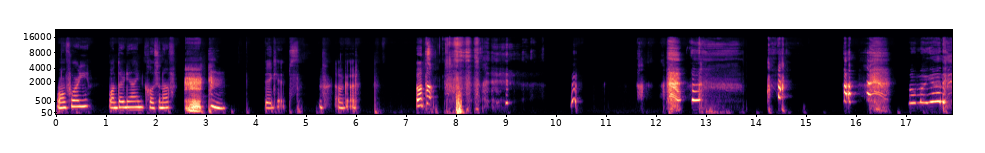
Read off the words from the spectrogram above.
140. 139, close enough. Big hips. Oh god. What the? oh my god.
